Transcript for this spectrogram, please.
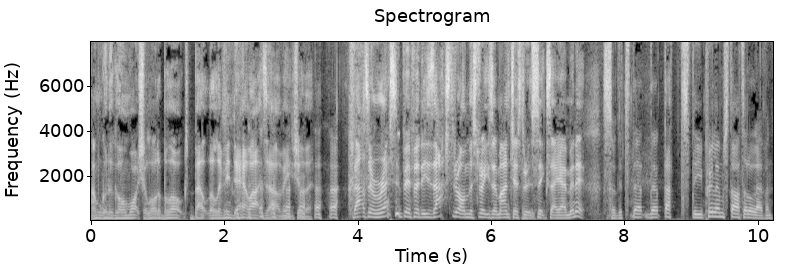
I'm going to go and watch a lot of blokes belt the living daylights out of each other. That's a recipe for disaster on the streets of Manchester at six a.m. Innit? So that's, that, that, that's the prelims start at 11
